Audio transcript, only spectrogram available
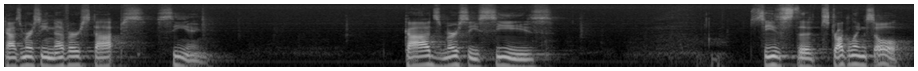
God's mercy never stops seeing. God's mercy sees sees the struggling soul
